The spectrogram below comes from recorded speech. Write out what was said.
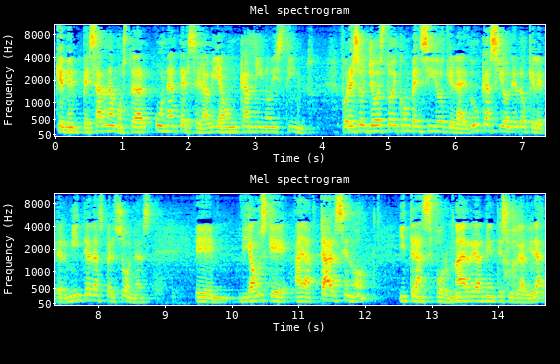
que me empezaron a mostrar una tercera vía, un camino distinto. Por eso yo estoy convencido que la educación es lo que le permite a las personas, em, digamos que adaptarse, ¿no? y transformar realmente su realidad.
